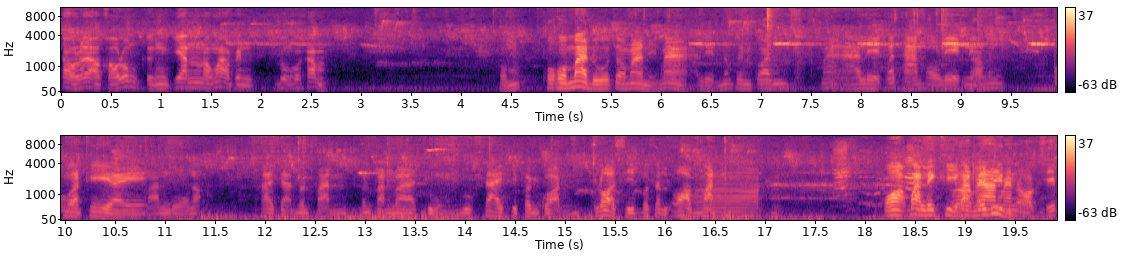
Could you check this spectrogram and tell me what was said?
เจ้าเลยเอาเขาลงกึ่งเกียนออกมาเป็นลูกประค่ ผมพวกผมมาดูต่อมานี่มาเล่นน้ำเพิ่นก่อนมาหาเลขมาถามเอาเลขนี่มันงวดที่ไอ้ร้านเดียวเนาะพระอาจารย์มันฝันมันฝันว่าจุงลูกได้ที่เพิ่นก่อนรอดสิบเปอร์เซ็นต์อ้อมำวัดออกบ้านเลขที่บ้านเลแม่ขที่มันออกสิบ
